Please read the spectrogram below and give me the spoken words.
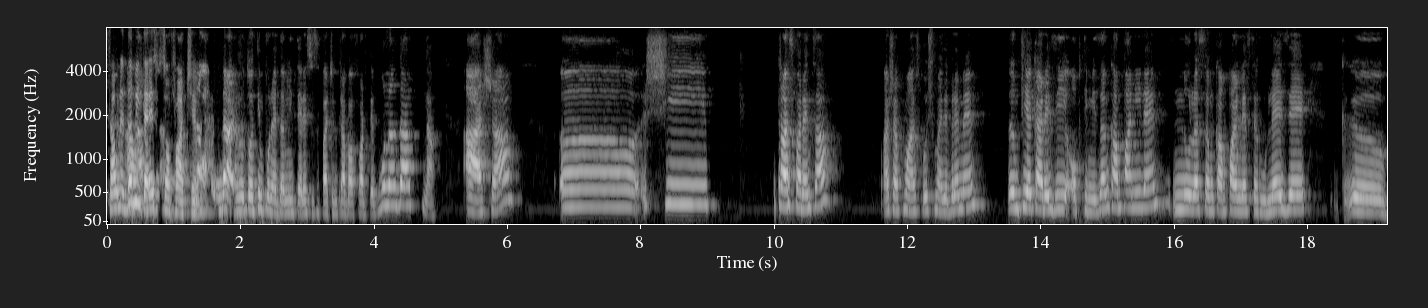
Sau ne dăm interesul să o facem. Da, da, nu tot timpul ne dăm interesul să facem treaba foarte bună, dar da. Așa. Uh, și transparența, așa cum am spus și mai devreme, în fiecare zi optimizăm campaniile, nu lăsăm campaniile să ruleze, uh,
